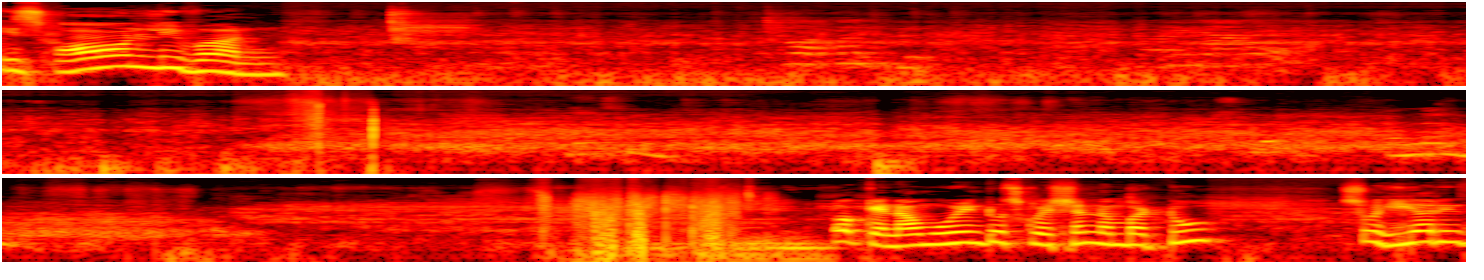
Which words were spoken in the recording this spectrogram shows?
is only one okay now moving to question number 2 so here in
